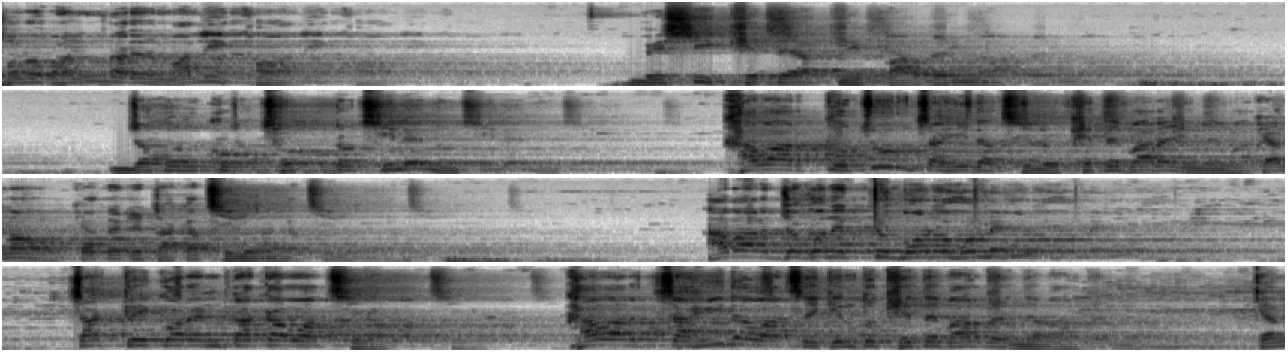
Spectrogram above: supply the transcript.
ধনভাণ্ডারের মালিক হন, বেশি খেতে আপনি পারবেন না। যখন খুব ছোট্ট ছিলেন, খাওয়ার প্রচুর চাহিদা ছিল, খেতে পারেননি। কেন? পকেটে টাকা ছিল না। আবার যখন একটু বড় হলেন, চাকরি করেন, টাকাও আছে। খাওয়ার চাহিদাও আছে, কিন্তু খেতে পারবেন না। কেন?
